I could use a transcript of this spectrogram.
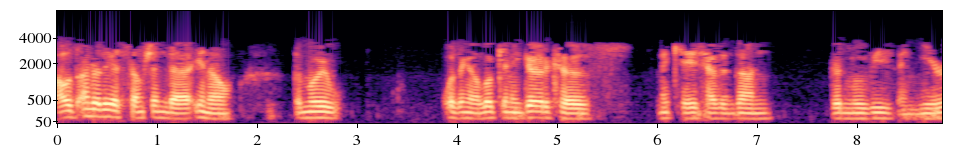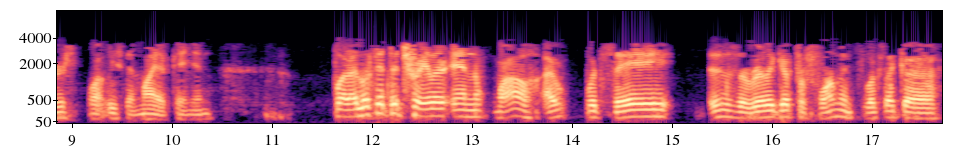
I was under the assumption that you know the movie wasn't going to look any good because Nick Cage hasn't done good movies in years, well, at least in my opinion. But I looked at the trailer and wow, I would say this is a really good performance. Looks like a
